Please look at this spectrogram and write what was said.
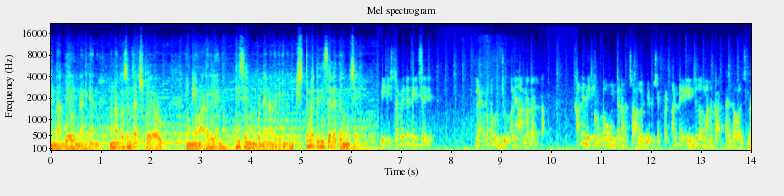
నేను దాని దేవుడిని అడిగాను. నువ్వు నా కోసం చచ్చిపోయావు నేనేం అడగలేను. తీసేయమని కూడా నేను అడగలేను. నీకు ఇష్టమైతే తీసే లేకపోతే ఉంచే నీకు ఇష్టమైతే తీసేయి లేకపోతే ఉంచు అని అన్నాడంట. కానీ నీ కృప ఉంటే నాకు చాలు అని చెప్పి చెప్పాడు. అంటే ఇందులో మనకు అర్థం కావాల్సిన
